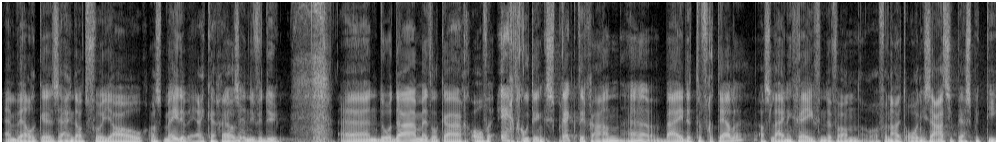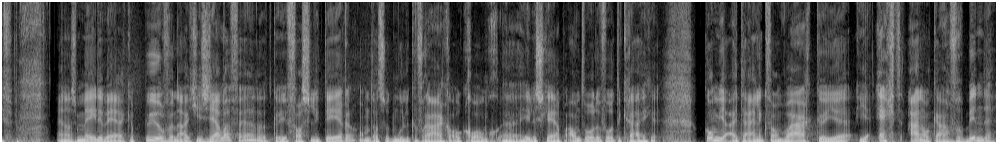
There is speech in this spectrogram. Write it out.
en welke zijn dat voor jou als medewerker, hè, als ja. individu. En door daar met elkaar over echt goed in gesprek te gaan, hè, beide te vertellen, als leidinggevende van, vanuit organisatieperspectief en als medewerker puur vanuit jezelf, hè, dat kun je faciliteren, om dat soort moeilijke vragen ook gewoon uh, hele scherpe antwoorden voor te krijgen, kom je uiteindelijk van waar kun je je echt aan elkaar verbinden.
